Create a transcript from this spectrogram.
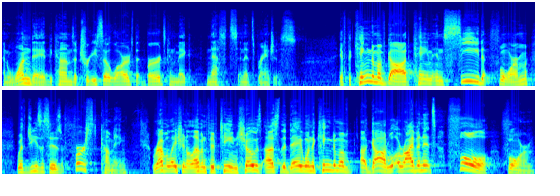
And one day it becomes a tree so large that birds can make nests in its branches. If the kingdom of God came in seed form, with Jesus' first coming, Revelation 11:15 shows us the day when the kingdom of uh, God will arrive in its full form.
